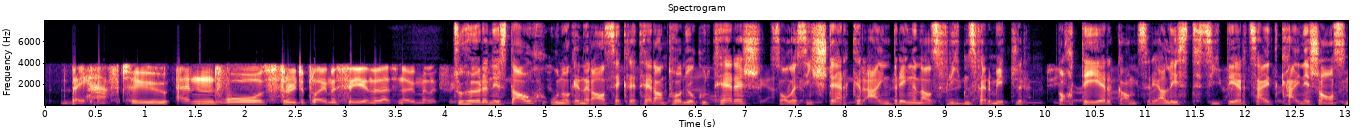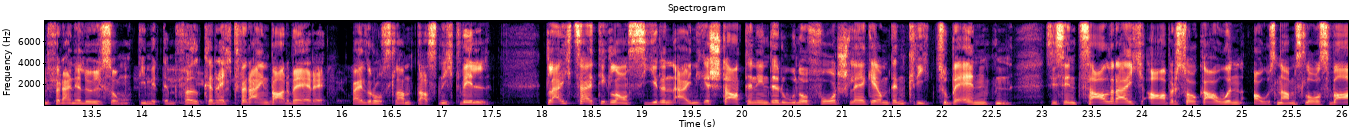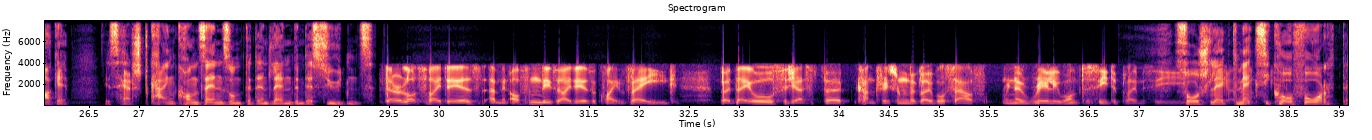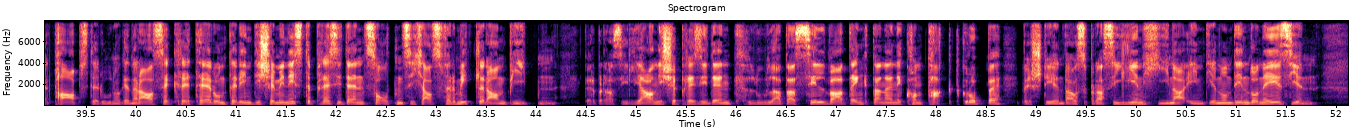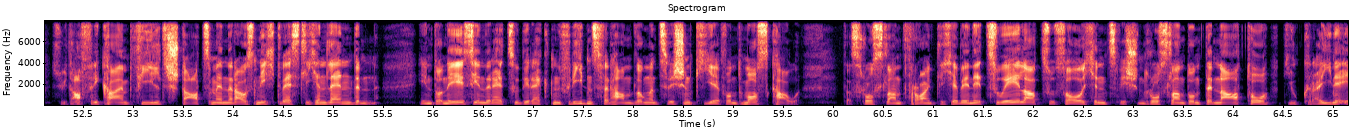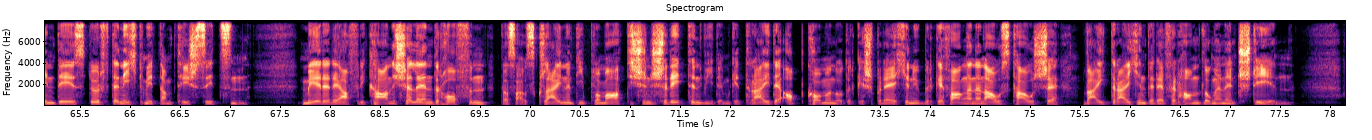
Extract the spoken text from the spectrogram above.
Zu hören ist auch, UNO-Generalsekretär Antonio Guterres solle sich stärker einbringen als Friedensvermittler. Doch der, ganz Realist, sieht derzeit keine Chancen für eine Lösung, die mit dem Völkerrecht vereinbar wäre, weil Russland das nicht will. Gleichzeitig lancieren einige Staaten in der UNO Vorschläge, um den Krieg zu beenden. Sie sind zahlreich, aber so Gauen ausnahmslos vage. Es herrscht kein Konsens unter den Ländern des Südens. There are lots of ideas. I mean, often these ideas are quite vague, but they all suggest that countries from the global south, you know, really want to see diplomacy. So schlägt Mexiko vor, der Papst, der UNO-Generalsekretär und der indische Ministerpräsident sollten sich als Vermittler anbieten. Der brasilianische Präsident Lula da Silva denkt an eine Kontaktgruppe, bestehend aus Brasilien, China, Indien und Indonesien. Südafrika empfiehlt Staatsmänner aus nicht-westlichen Ländern. Indonesien rät zu direkten Friedensverhandlungen zwischen Kiew und Moskau. Das russlandfreundliche Venezuela zu solchen zwischen Russland und der NATO. Die Ukraine indes dürfte nicht mit am Tisch sitzen. Mehrere afrikanische Länder hoffen, dass aus kleinen diplomatischen Schritten wie dem Getreideabkommen oder Gesprächen über Gefangenenaustausche weitreichendere Verhandlungen entstehen.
